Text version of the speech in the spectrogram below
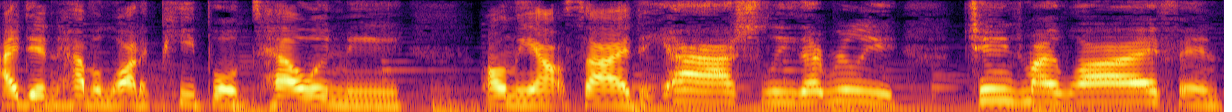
I didn't have a lot of people telling me on the outside that, yeah, Ashley, that really changed my life and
